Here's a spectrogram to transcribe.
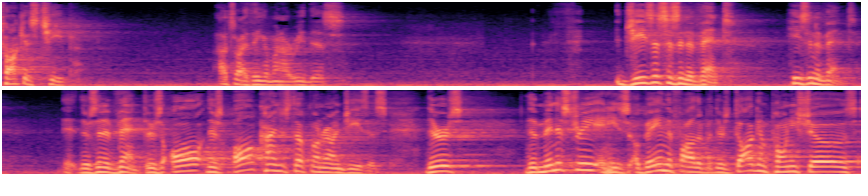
Talk is cheap. That's what I think of when I read this. Jesus is an event. He's an event. There's an event. There's all, there's all kinds of stuff going around Jesus. There's the ministry, and he's obeying the Father, but there's dog and pony shows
